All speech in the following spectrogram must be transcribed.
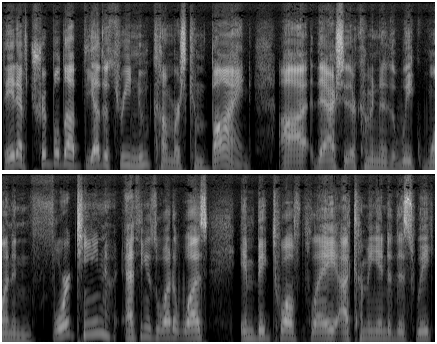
they'd have tripled up the other three newcomers combined. Uh, they actually they're coming into the week one and 14, I think is what it was in Big 12 play uh, coming into this week.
